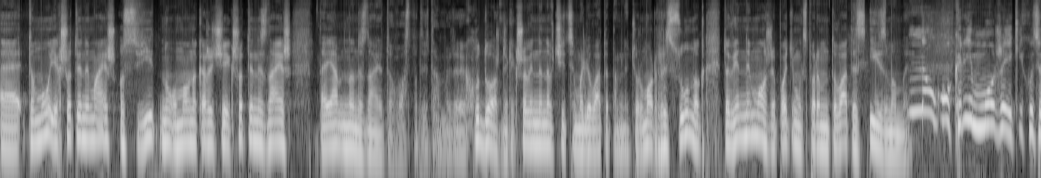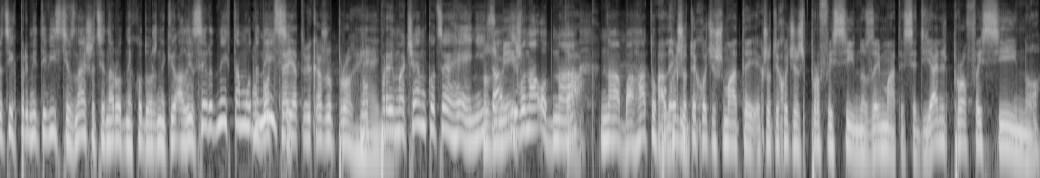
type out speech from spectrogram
Е, тому, якщо ти не маєш освіт, ну умовно кажучи, якщо ти не знаєш, та я ну не знаю, то господи, там е, художник, якщо він не навчиться малювати там натюрморт, рисунок, то він не може потім експериментувати з ізмами. Ну, окрім, може, якихось оцих примітивістів, знаєш, оці народних художників, але серед них там Ну, бо це я тобі кажу про Ну. Примаченко це геній, так, і вона одна Так. на багато Але якщо ти хочеш мати, якщо ти хочеш професійно займатися діяльністю професійно,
